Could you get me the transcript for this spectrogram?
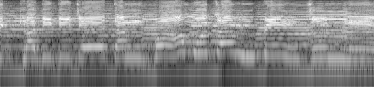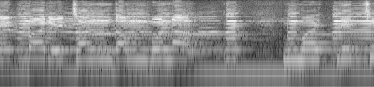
ఇట్లదిది చేతన్ పా పంపించు నేర్పరిచందంబున మెచ్చులాడెదవు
